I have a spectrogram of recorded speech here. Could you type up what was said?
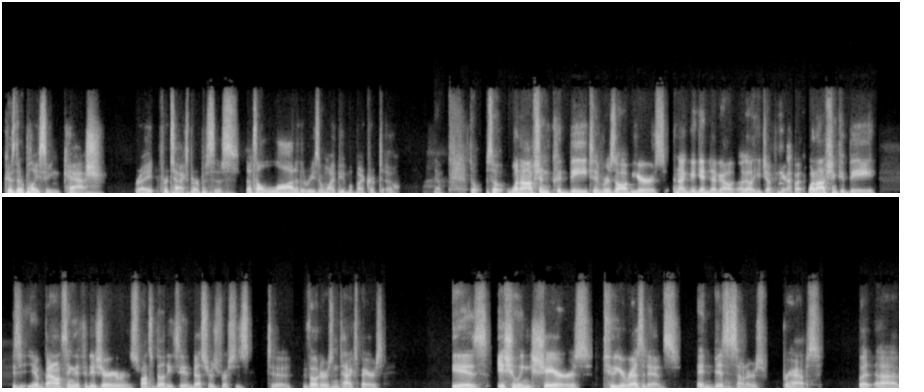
Because they're placing cash, right, for tax purposes. That's a lot of the reason why people buy crypto. Yeah. So, so one option could be to resolve yours. And again, Doug, I'll, I'll let you jump in here. But one option could be is you know balancing the fiduciary responsibility to investors versus to voters and taxpayers is issuing shares to your residents and business owners perhaps but uh,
